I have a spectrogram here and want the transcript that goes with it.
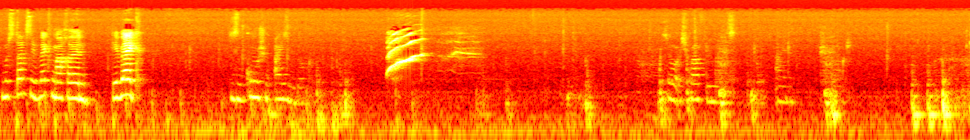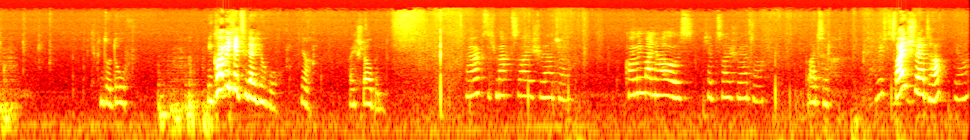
Ich muss das hier wegmachen. Geh weg. Diesen komischen Eisenblock. So, ich warf den jetzt ein. Ich bin so doof. Wie komme ich jetzt wieder hier hoch? Ja, weil ich schlau bin. Max, ich mach zwei Schwerter. Komm in mein Haus. Ich habe zwei Schwerter. Warte. Zwei Schwerter? Ja.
